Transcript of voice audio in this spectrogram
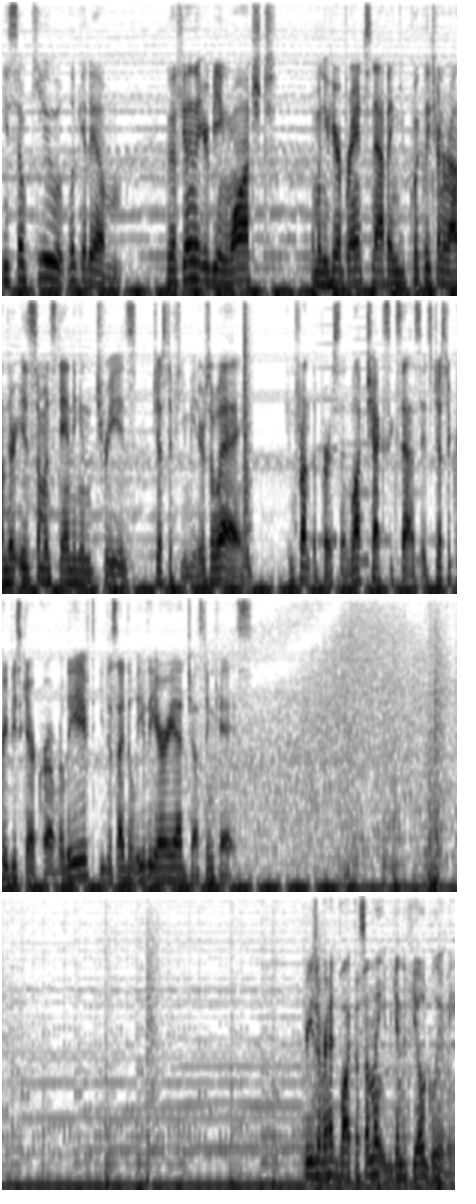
He's so cute. Look at him. You have a feeling that you're being watched, and when you hear a branch snapping, you quickly turn around. There is someone standing in the trees just a few meters away. Confront the person. Luck check success. It's just a creepy scarecrow. Relieved, you decide to leave the area just in case. Trees overhead block the sunlight, you begin to feel gloomy.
